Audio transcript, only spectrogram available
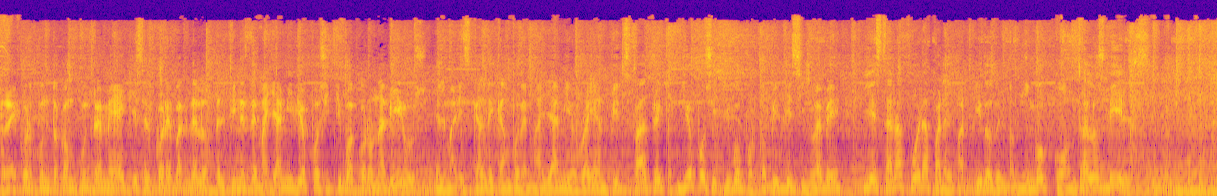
Record.com.mx El coreback de los Delfines de Miami dio positivo a coronavirus. El mariscal de campo de Miami, Ryan Fitzpatrick, dio positivo por COVID-19 y estará fuera para el partido del domingo contra los Bills.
